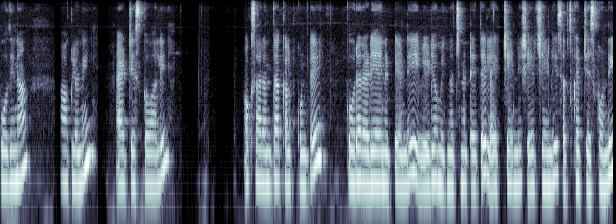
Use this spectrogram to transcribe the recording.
పుదీనా ఆకులని యాడ్ చేసుకోవాలి. ఒకసారి అంతా కలుపుకుంటే కూర రెడీ అయినట్టే అండి. ఈ వీడియో మీకు నచ్చినట్టయితే లైక్ చేయండి షేర్ చేయండి సబ్స్క్రైబ్ చేసుకోండి.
